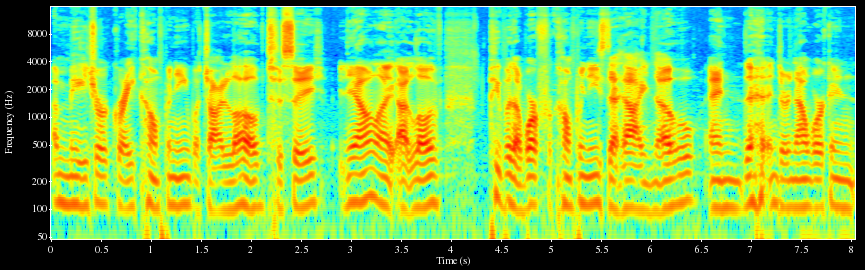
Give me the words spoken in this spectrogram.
a major great company, which I love to see. You know, like I love people that work for companies that I know, and they're now working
